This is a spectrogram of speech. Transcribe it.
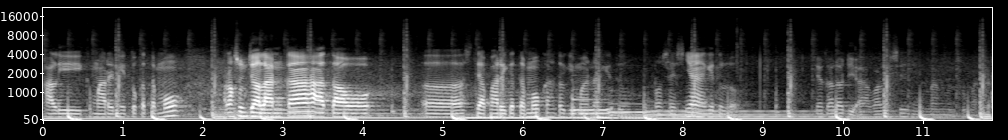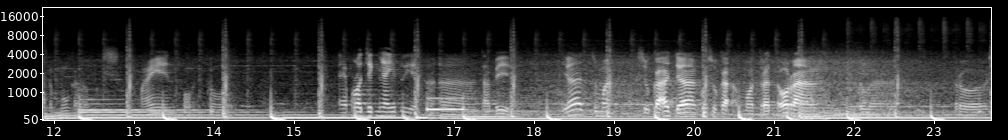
kali kemarin itu ketemu langsung jalankah atau eh, setiap hari ketemu kah atau gimana gitu prosesnya gitu loh? Ya kalau di awal sih main foto. Eh projectnya itu ya? Heeh, tapi ya cuma suka aja aku suka motret orang gitu kan. Terus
